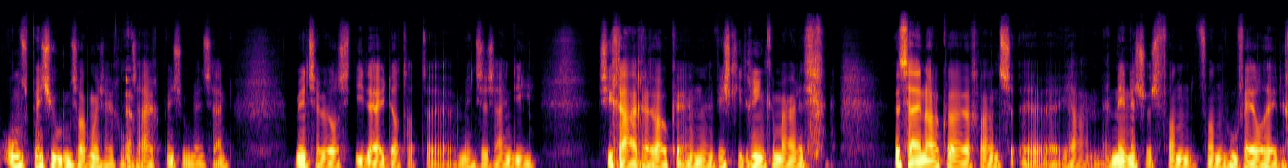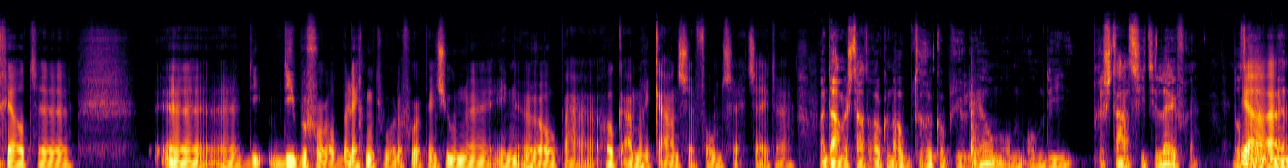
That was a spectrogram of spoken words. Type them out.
ons pensioen, zou ik maar zeggen, ons eigen pensioen. Het zijn mensen hebben wel eens het idee dat dat mensen zijn die sigaren roken en whisky drinken, maar dat, dat zijn ook uh, gewoon ja, managers van, van hoeveelheden geld uh, die, die bijvoorbeeld belegd moeten worden voor pensioenen in Europa, ook Amerikaanse fondsen, et cetera. Maar daarmee staat er ook een hoop druk op jullie hè, om, om die prestatie te leveren. Dat ja,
